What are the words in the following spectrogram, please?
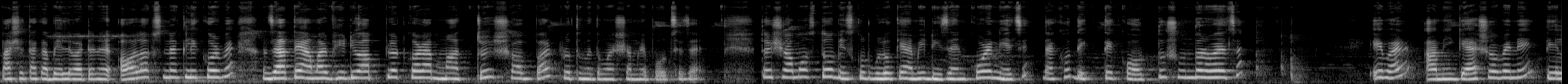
পাশে থাকা বেল বাটনের অল অপশনে ক্লিক করবে, যাতে আমার ভিডিও আপলোড করা মাত্রই সববার প্রথমে তোমার সামনে পৌঁছে যায়। তো সমস্ত বিস্কুটগুলোকে আমি ডিজাইন করে নিয়েছি। দেখো, দেখতে কত সুন্দর হয়েছে। এবার আমি গ্যাস ওভেনে তেল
